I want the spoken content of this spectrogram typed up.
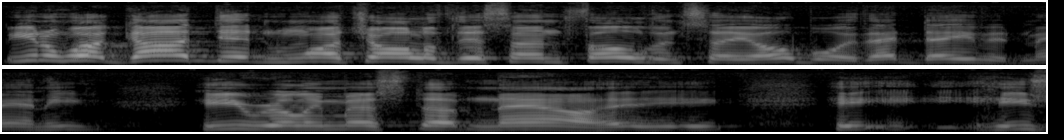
But you know what? God didn't watch all of this unfold and say, Oh boy, that David, man, he, he really messed up now. He, he, he's,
